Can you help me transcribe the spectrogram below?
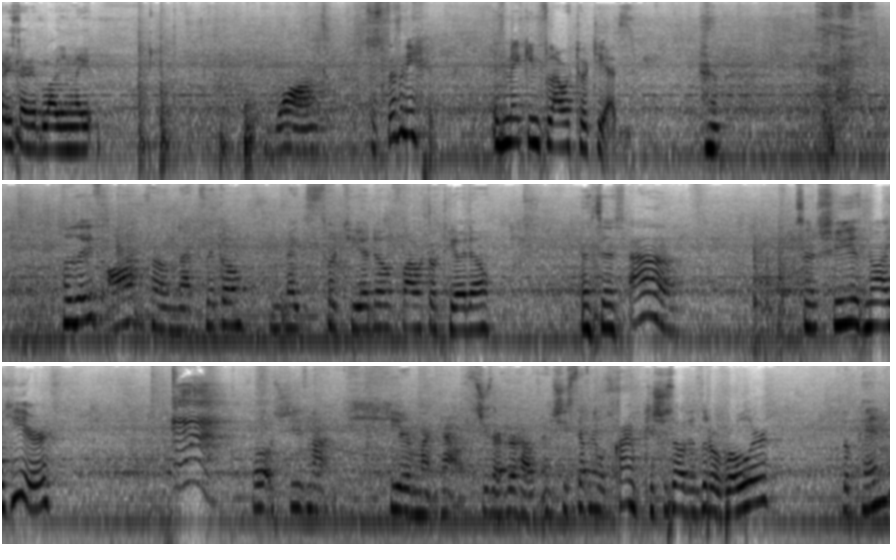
already started vlogging late. Wow. So Stephanie is making flour tortillas. Jose's aunt from Mexico makes tortilla dough, flour tortilla dough. And since ah, since she is not here, well, she's not here in my house. She's at her house, and she Stephanie was crying because she saw this little roller, the pin,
